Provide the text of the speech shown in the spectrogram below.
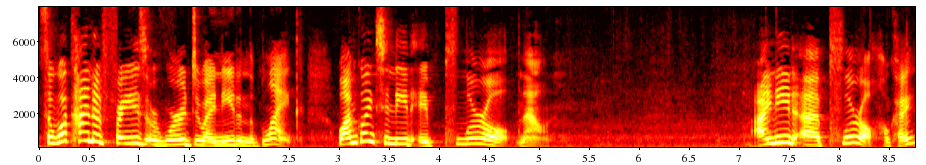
So what kind of phrase or word do I need in the blank? Well, I'm going to need a plural noun. I need a plural, okay,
